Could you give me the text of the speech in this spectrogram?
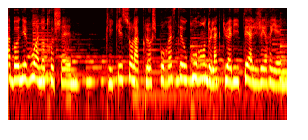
Abonnez-vous à notre chaîne. Cliquez sur la cloche pour rester au courant de l'actualité algérienne.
